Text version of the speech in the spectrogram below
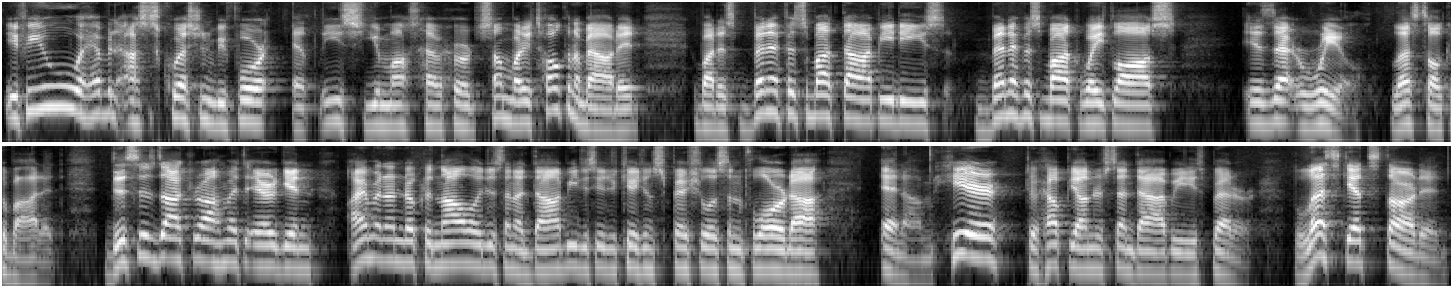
If you haven't asked this question before, at least you must have heard somebody talking about it, about its benefits about diabetes, benefits about weight loss. Is that real? Let's talk about it. This is Dr. Ahmed Ergin. I'm an endocrinologist and a diabetes education specialist in Florida and I'm here to help you understand diabetes better. Let's get started.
